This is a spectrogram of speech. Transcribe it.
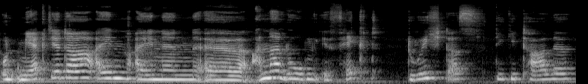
Und merkt ihr da einen, einen äh, analogen Effekt durch das digitale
